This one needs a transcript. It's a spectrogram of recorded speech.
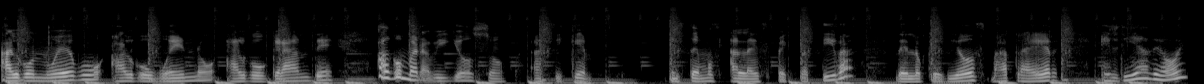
algo nuevo, algo bueno, algo grande, algo maravilloso. Así que estemos a la expectativa de lo que Dios va a traer el día de hoy.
